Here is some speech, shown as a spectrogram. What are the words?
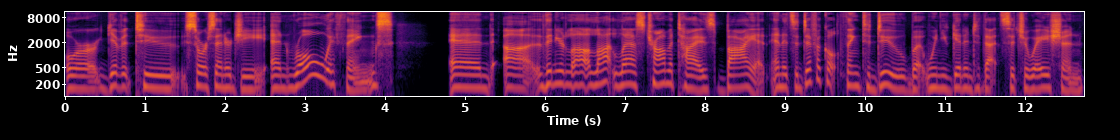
or give it to source energy and roll with things and uh, then you're a lot less traumatized by it. And it's a difficult thing to do, but when you get into that situation,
